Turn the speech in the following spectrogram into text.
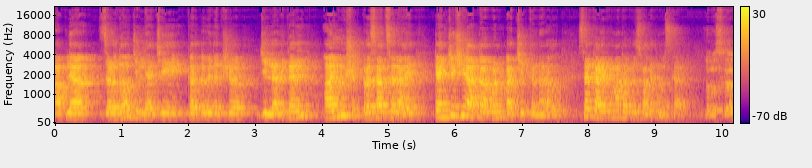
आपल्या जळगाव जिल्ह्याचे कर्तव्यदक्ष जिल्हाधिकारी आयुष प्रसाद सर आहेत. त्यांच्याशी आता आपण बातचीत करणार आहोत. सर कार्यक्रमात आपलं स्वागत नमस्कार. नमस्कार.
